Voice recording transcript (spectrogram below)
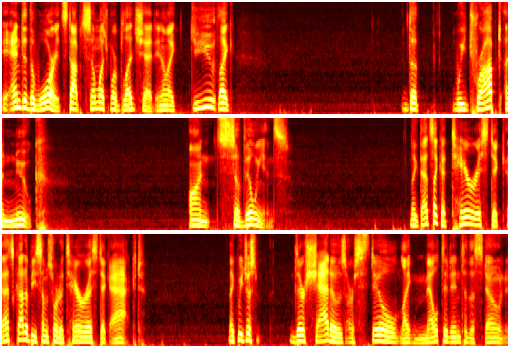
"It ended the war. It stopped so much more bloodshed." And I'm like, "Do you like the we dropped a nuke on civilians?" Like that's like a terroristic. That's got to be some sort of terroristic act. Like we just their shadows are still like melted into the stone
